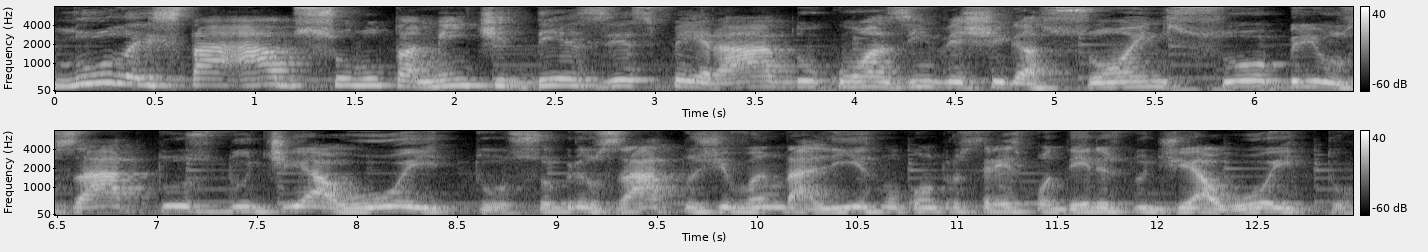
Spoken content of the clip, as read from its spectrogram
Lula está absolutamente desesperado com as investigações sobre os atos do dia 8, sobre os atos de vandalismo contra os três poderes do dia 8.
